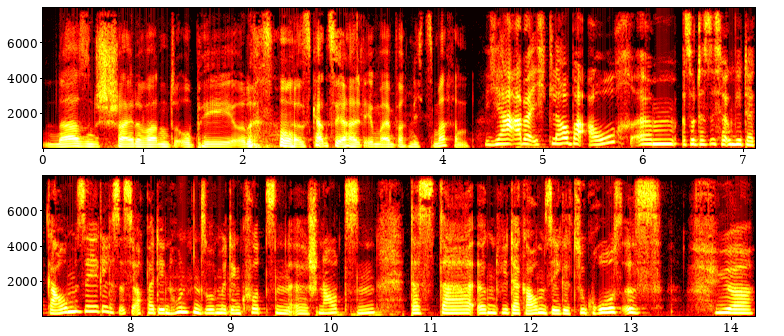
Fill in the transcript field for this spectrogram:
eine Nasenscheidewand-OP oder so. Das kannst du ja halt eben einfach nichts machen. Ja, aber ich glaube auch, ähm, also das ist ja irgendwie der Gaumsegel, das ist ja auch bei den Hunden so mit den kurzen äh, Schnauzen, dass da irgendwie der Gaumsegel zu groß ist für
